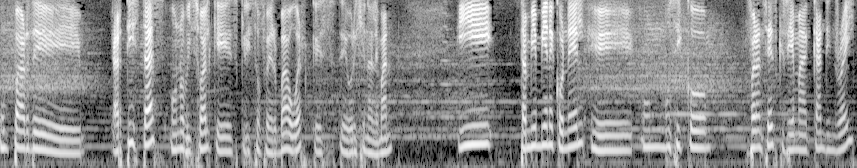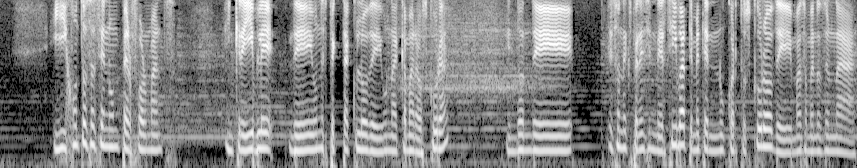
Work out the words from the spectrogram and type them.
un par de artistas, uno visual que es Christopher Bauer, que es de origen alemán, y también viene con él eh, un músico francés que se llama Candin Ray y juntos hacen un performance increíble de un espectáculo de una cámara oscura en donde es una experiencia inmersiva te meten en un cuarto oscuro de más o menos de una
